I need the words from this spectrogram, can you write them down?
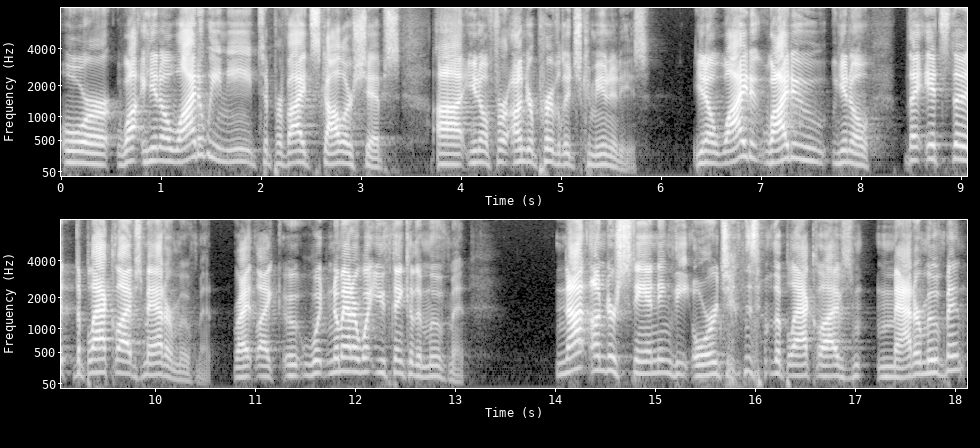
or "Why, you know, why do we need to provide scholarships, uh, you know, for underprivileged communities? You know, why do why do you know the it's the the Black Lives Matter movement, right? Like, uh, what, no matter what you think of the movement." not understanding the origins of the Black Lives Matter movement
